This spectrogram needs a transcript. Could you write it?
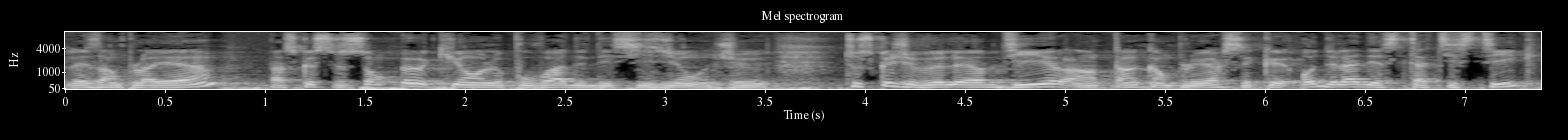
les, employeurs parce que ce sont eux qui ont le pouvoir de décision. Je, tout ce que je veux leur dire en tant qu'employeur, c'est que au-delà des statistiques,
